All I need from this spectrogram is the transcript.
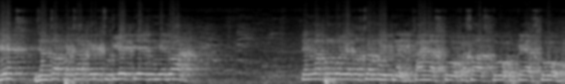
हेच ज्यांचा प्रचार करीत चुकले तेच उमेदवार. त्यांना पण बोलण्याचा स्तर माहीत नाही. काय असतो कसा असतो कुठे असतो.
